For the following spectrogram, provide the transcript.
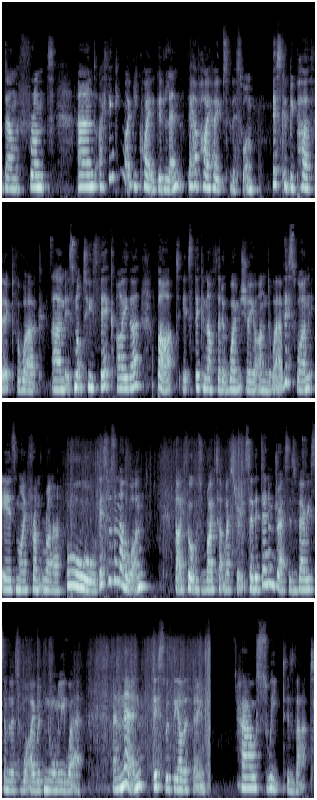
down the front and I think it might be quite a good length. I have high hopes for this one. This could be perfect for work. Um, it's not too thick either, but it's thick enough that it won't show your underwear. This one is my front runner. Oh, this was another one that I thought was right up my street. So the denim dress is very similar to what I would normally wear. And then this was the other thing. How sweet is that?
